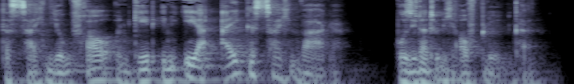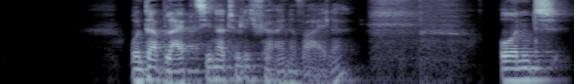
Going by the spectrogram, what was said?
das Zeichen Jungfrau und geht in ihr eigenes Zeichen Waage, wo sie natürlich aufblühen kann. Und da bleibt sie natürlich für eine Weile. Und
